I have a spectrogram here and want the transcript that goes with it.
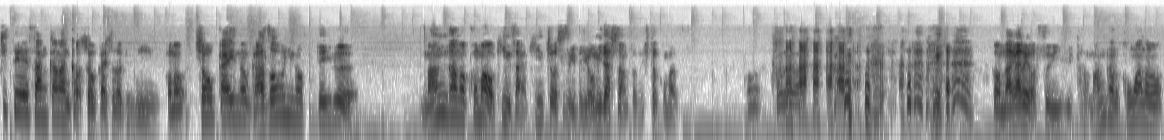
ち亭さんかなんかを紹介したときに、この紹介の画像に載っている漫画のコマを金さんが緊張しすぎて読み出したんですよね、一コマずつ。このこれは、この流れを普通に、漫画のコマの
